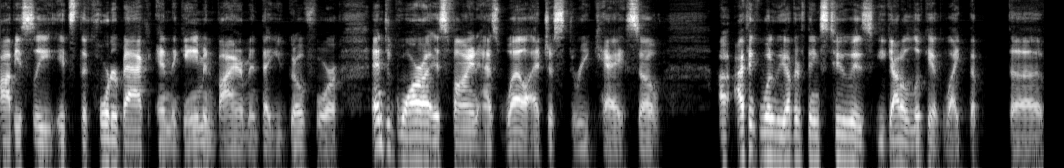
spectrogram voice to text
Obviously, it's the quarterback and the game environment that you go for. And Deguara is fine as well at just 3K. So I I think one of the other things too is you got to look at like the the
